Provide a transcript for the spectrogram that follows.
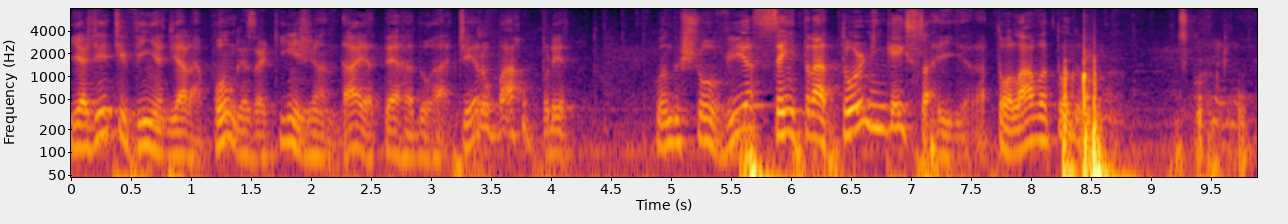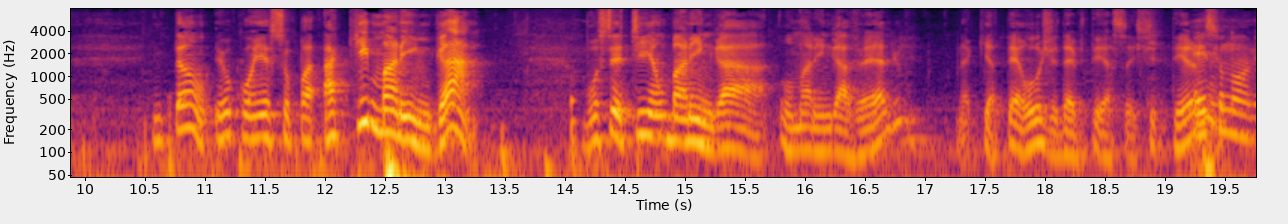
E a gente vinha de Arapongas, aqui em Jandaia, terra do rateiro, o barro preto. Quando chovia, sem trator, ninguém saía. Atolava todo mundo. Desculpa. Então, eu conheço. Aqui, Maringá, Você tinha o Maringá, o Maringá Velho, né, que até hoje deve ter essa, esse termo. Esse é o nome.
